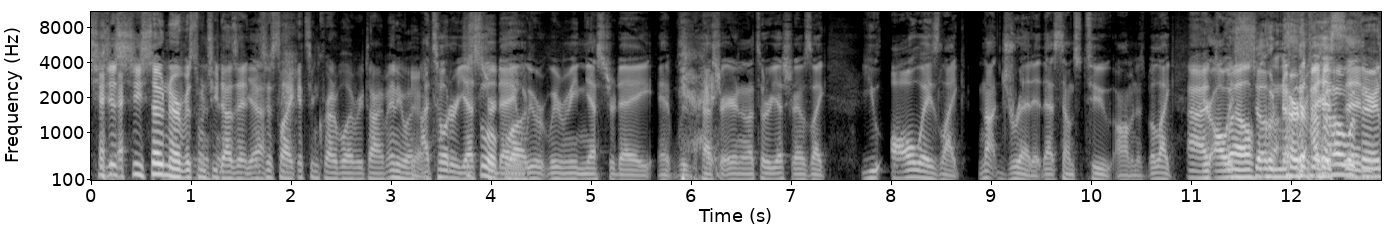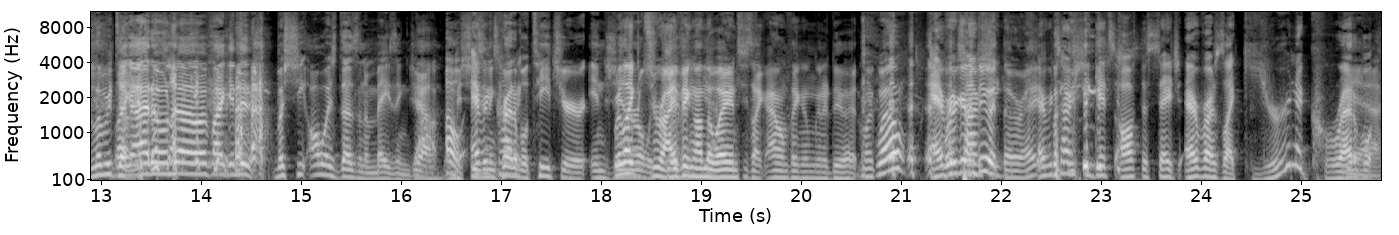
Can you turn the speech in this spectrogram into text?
she just she's so nervous when she does it. Yeah. It's just like it's incredible every time. Anyway, I told her Just yesterday. We were we were meeting yesterday with Pastor Aaron, and I told her yesterday. I was like, "You always like not dread it. That sounds too ominous, but like Uh, you're always well, so I'm nervous. with and, her. Let me tell like you. I don't know if I can do. it. But she always does an amazing Yeah. job. I mean, Oh, she's an incredible it- teacher in general. we're like driving on the way, and she's like, "I don't think I'm gonna do it." I'm like, "Well, Every we're gonna do she- it though, right?" Every time she gets off the stage, everybody's like, "You're an incredible." Yeah,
